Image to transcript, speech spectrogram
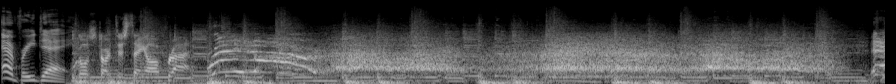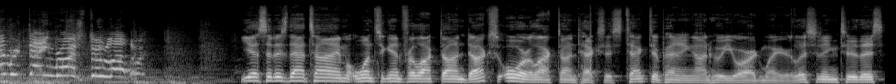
every day. We're going to start this thing off right. Raider! Everything runs through Lubbock. Yes, it is that time once again for Locked On Ducks or Locked On Texas Tech, depending on who you are and where you're listening to this.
